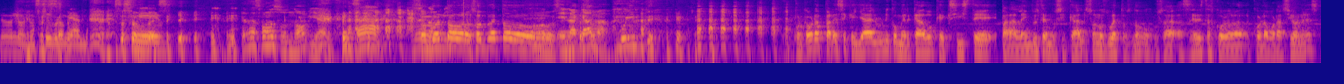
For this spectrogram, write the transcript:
No, no, no estoy bromeando. son, eh, Esas fueron sus novias. Ah, son, duetos, son duetos. En la cama. Muy Porque ahora parece que ya el único mercado que existe para la industria musical son los duetos, ¿no? O sea, hacer estas colaboraciones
